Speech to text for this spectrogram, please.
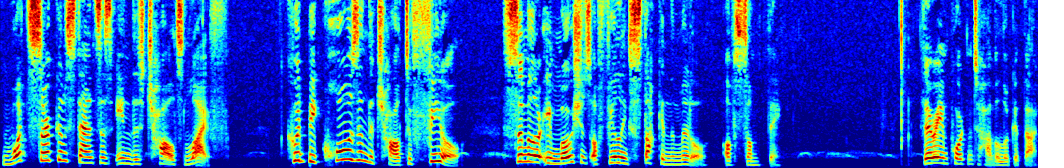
what circumstances in this child's life could be causing the child to feel similar emotions of feeling stuck in the middle of something. Very important to have a look at that.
